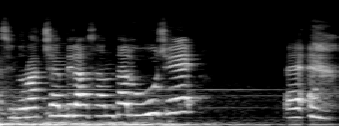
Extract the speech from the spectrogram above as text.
Se non accendi la santa luce... Eh...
